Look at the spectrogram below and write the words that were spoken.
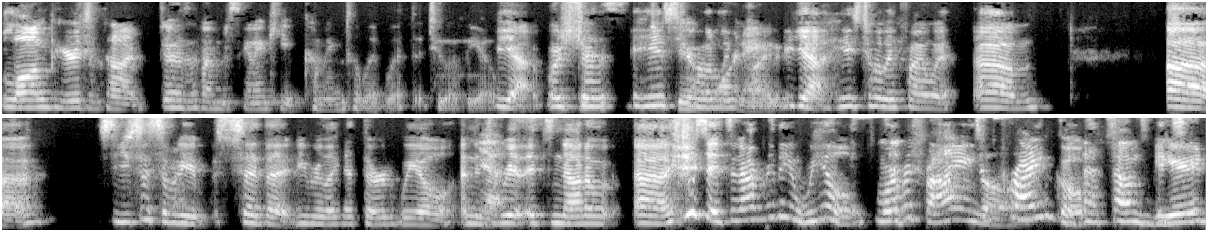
long periods of time Joseph, I'm just gonna keep coming to live with the two of you. Yeah, which Just- just he's just totally fine. Yeah, he's totally fine with. Um, uh, so you said somebody said that you were like a third wheel, and it's Yes. real. It's not a. Uh, it's not really a wheel. It's more More of a. triangle. It's a triangle. That sounds It's- weird.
